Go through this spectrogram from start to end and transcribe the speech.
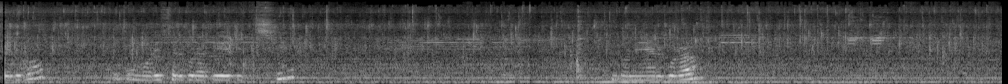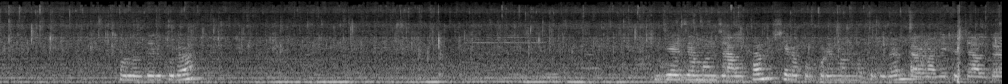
দিয়ে দেবো মরিচের গুঁড়া দিয়ে দিচ্ছি ধনিয়ার গুঁড়া, হলুদের গুঁড়া, যে যেমন জাল খান সেরকম পরিমাণ মতো দেবেন, কারণ আমি একটু জালটা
